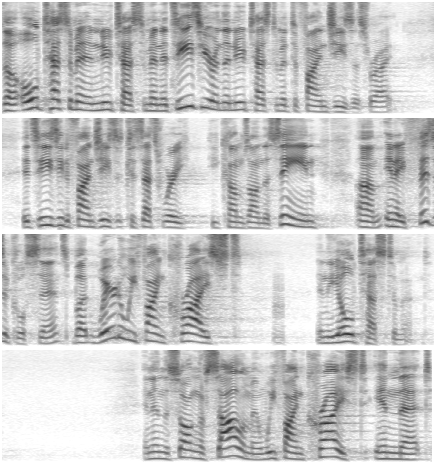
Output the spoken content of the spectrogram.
the Old Testament and New Testament, it's easier in the New Testament to find Jesus, right? It's easy to find Jesus because that's where he, comes on the scene um, in a physical sense. But where do we find Christ in the Old Testament? And in the Song of Solomon, we find Christ in that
